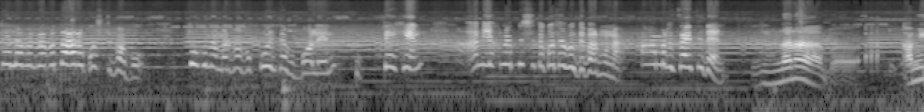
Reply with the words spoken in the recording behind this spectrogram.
তাহলে আমার বাবা তো আরও কষ্ট পাবো। তখন আমার বাবা কই যাব বলেন? দেখেন আমি এখন আপনার সাথে কথা বলতে পারব না। আমার চাইতে দেন। না না আমি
